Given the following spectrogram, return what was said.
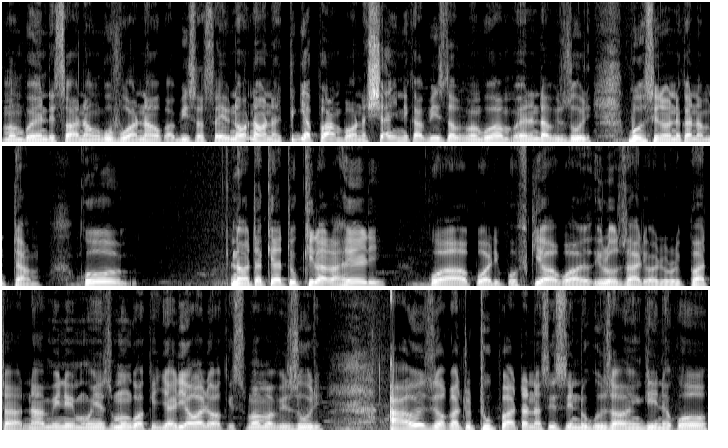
mambo yaende sawa, na nguvu wanao kabisa. Sasa hivi naona wanapiga pamba, wana wanashaini kabisa, mambo yao yanaenda vizuri, bosi inaonekana mtamu. Kwa hiyo nawatakia tu kila la heri kwa hapo walipofikia, kwa hilo zali walilolipata. Naamini Mwenyezi Mungu akijalia, wale wakisimama vizuri, hawezi wakatutupa hata na sisi ndugu zao wengine. Kwa hiyo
